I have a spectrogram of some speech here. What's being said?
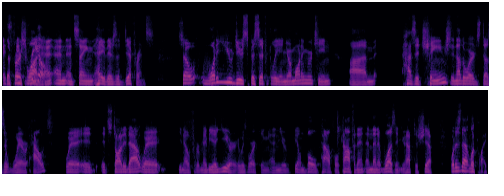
It's the first one and, and, and saying, hey, there's a difference. So, what do you do specifically in your morning routine? Um, has it changed? In other words, does it wear out? Where it, it started out, where you know, for maybe a year it was working and you're feeling bold, powerful, confident, and then it wasn't. You have to shift. What does that look like?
